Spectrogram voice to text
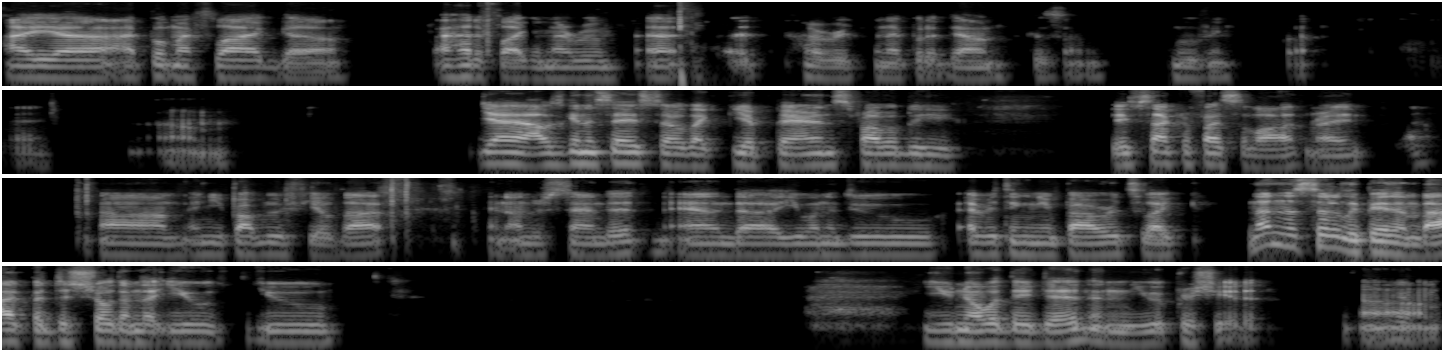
I uh, I put my flag. Uh, I had a flag in my room at, at Harvard, and I put it down because I'm moving. But um, yeah, I was gonna say so. Like your parents probably they've sacrificed a lot, right? Um, and you probably feel that and understand it, and uh, you want to do everything in your power to like not necessarily pay them back, but just show them that you you you know what they did and you appreciate it. Um,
